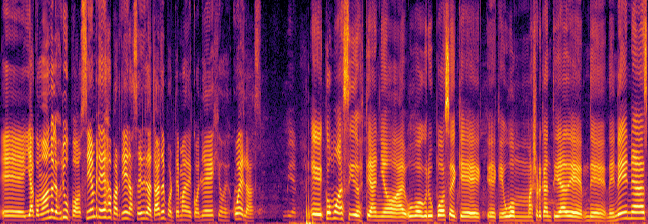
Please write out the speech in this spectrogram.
eh, y acomodando los grupos. Siempre es a partir de las 6 de la tarde por tema de colegios, escuelas. Eh, ¿Cómo ha sido este año? Ah, ¿Hubo grupos eh, que, eh, que, hubo mayor cantidad de, de, nenas,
